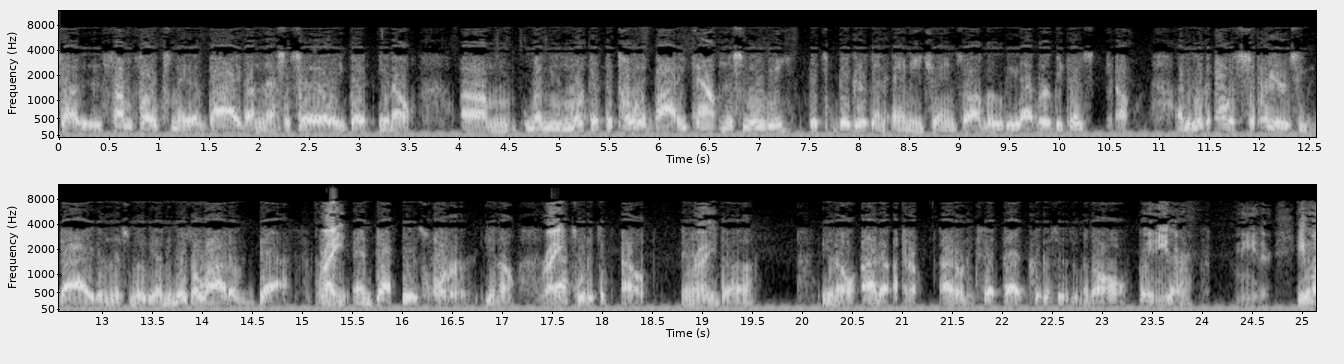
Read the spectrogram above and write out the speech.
so, some folks may have died unnecessarily, but you know, um, when you look at the total body count in this movie, it's bigger than any chainsaw movie ever. Because you know, I mean, look at all the Sawyer's who died in this movie. I mean, there's a lot of death, Right. And, and death is horror. You know, Right. That's what it's about. And Right. uh, you know, I don't, I don't, I don't accept that criticism at all. But, Me neither. Uh, Me neither. Hey, you know,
